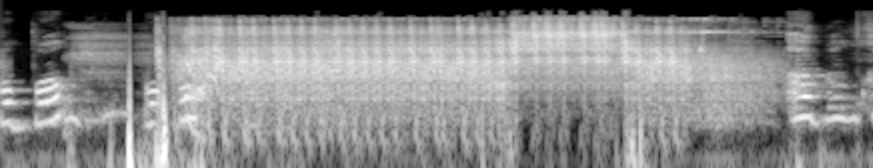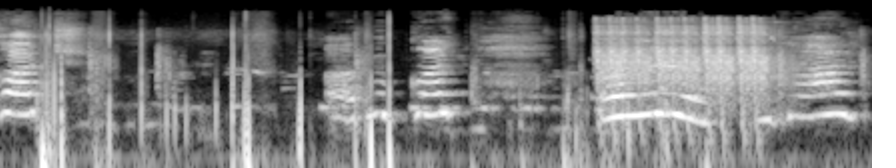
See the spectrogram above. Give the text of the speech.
bop bop bop Abim kaç. Abim kaç. Abim kaç.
